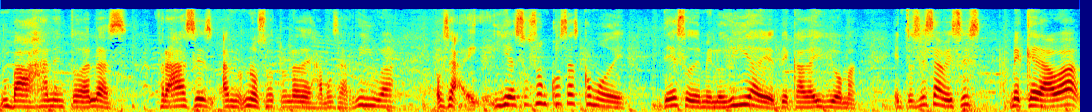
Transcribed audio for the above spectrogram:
bajan en todas las frases, nosotros la dejamos arriba. O sea, y eso son cosas como de, eso, de melodía de cada idioma. Entonces a veces me quedaba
